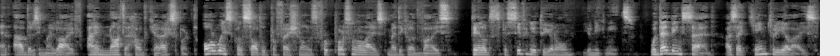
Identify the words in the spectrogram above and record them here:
and others in my life, I am not a healthcare expert. Always consult with professionals for personalized medical advice tailored specifically to your own unique needs. With that being said, as I came to realize,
